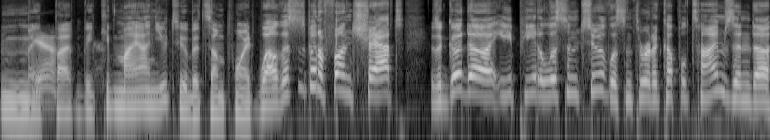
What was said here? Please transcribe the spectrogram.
Maybe Yeah. I'll be keeping my eye on YouTube at some point. Well, this has been a fun chat. It was a good uh, EP to listen to. I've listened through it a couple times, and uh,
